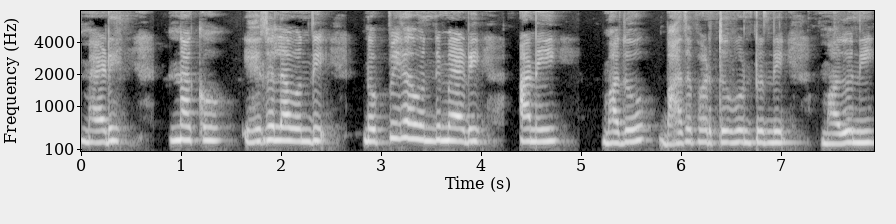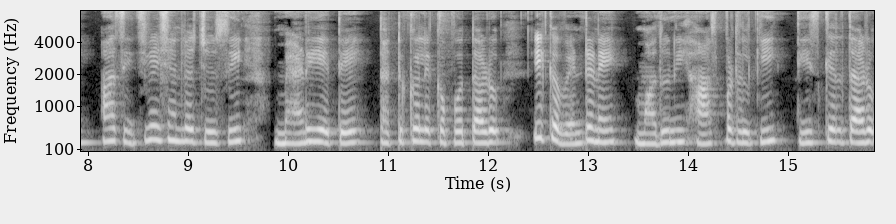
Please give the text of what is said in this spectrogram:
మ్యాడీ నాకు ఏదోలా ఉంది నొప్పిగా ఉంది మ్యాడీ అని మధు బాధపడుతూ ఉంటుంది. మధుని ఆ సిచ్యువేషన్లో చూసి మ్యాడీ అయితే తట్టుకోలేకపోతాడు. ఇక వెంటనే మధుని హాస్పిటల్కి తీసుకెళ్తాడు.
